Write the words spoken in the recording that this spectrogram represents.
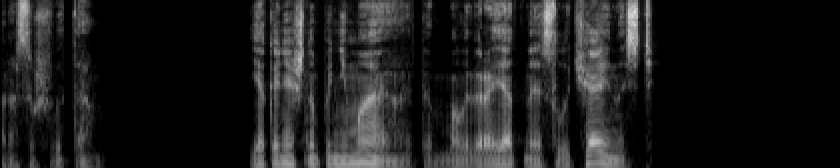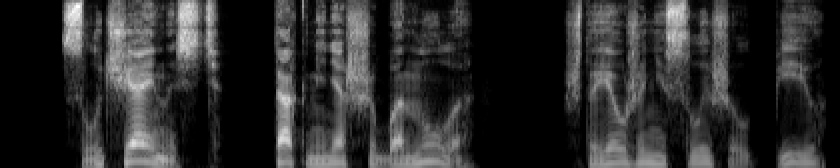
раз уж вы там. Я, конечно, понимаю, это маловероятная случайность. Случайность так меня шибанула, что я уже не слышал Пию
